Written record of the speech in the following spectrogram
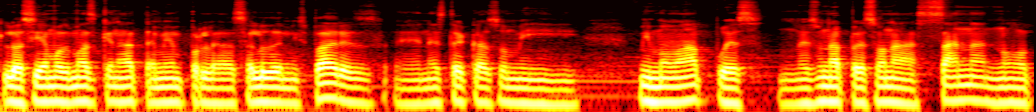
lo hacíamos más que nada también por la salud de mis padres. En este caso mi, mi mamá pues es una persona sana, no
